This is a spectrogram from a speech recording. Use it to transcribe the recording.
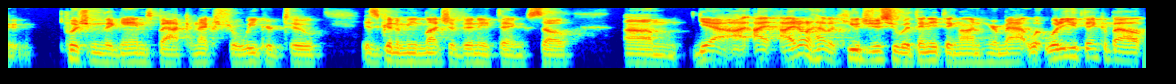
pushing the games back an extra week or two is going to mean much of anything so um, yeah I, I don't have a huge issue with anything on here matt what, what do you think about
